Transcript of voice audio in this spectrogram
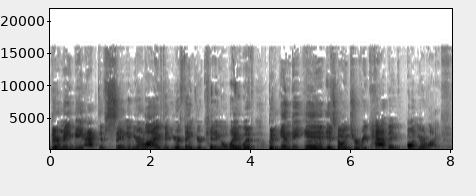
there may be active sin in your life that you think you're getting away with, but in the end, it's going to wreak havoc on your life.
